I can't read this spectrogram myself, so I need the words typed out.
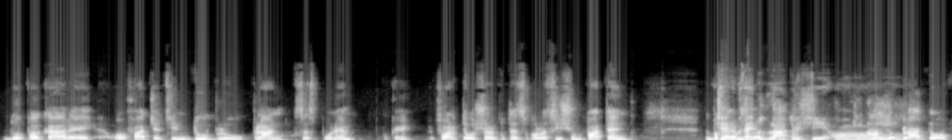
După care o faceți în dublu plan, să spunem, ok? Foarte ușor, puteți să folosiți și un patent. După Ce care ai dublat-o și o... Am dublat-o,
